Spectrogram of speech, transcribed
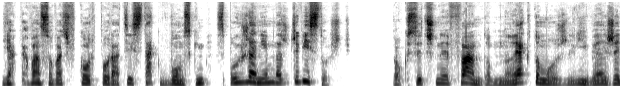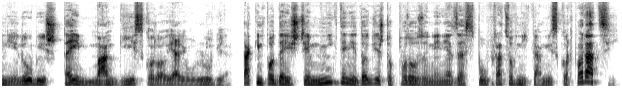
Jak awansować w korporacji z tak wąskim spojrzeniem na rzeczywistość? Toksyczny fandom. No jak to możliwe, że nie lubisz tej mangi, skoro ja ją lubię? Takim podejściem nigdy nie dojdziesz do porozumienia ze współpracownikami z korporacji.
